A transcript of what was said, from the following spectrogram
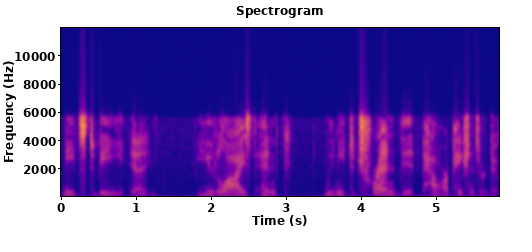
needs to be uh, utilized and we need to trend the, how our patients are doing.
